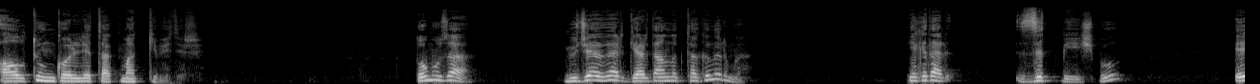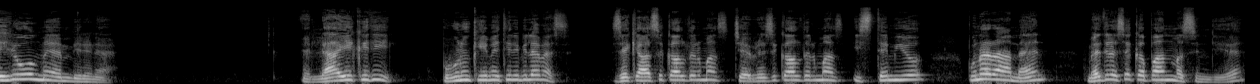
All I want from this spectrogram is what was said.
altın kolye takmak gibidir. Domuza mücevher gerdanlık takılır mı? Ne kadar zıt bir iş bu. Ehli olmayan birine e, layıkı değil. Bu bunun kıymetini bilemez. Zekası kaldırmaz, çevresi kaldırmaz, istemiyor. Buna rağmen medrese kapanmasın diye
